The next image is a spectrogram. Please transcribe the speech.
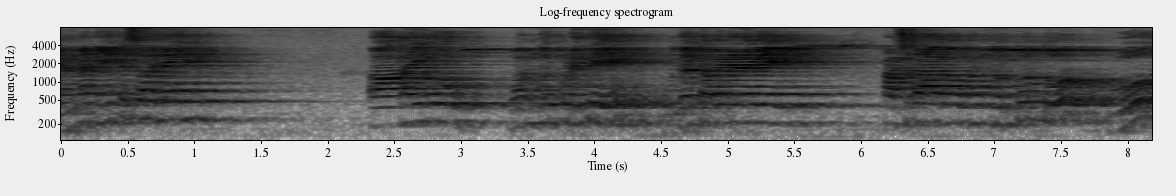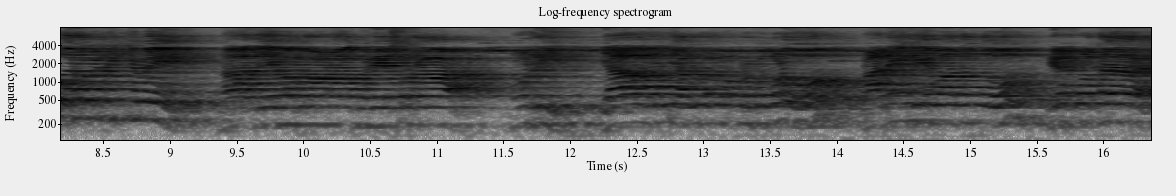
ಎನ್ನನೇಕೆ ಸಲಹೆ ಆರೈದು ಒಂದು ಕುಡಿತೆ ಉದಕವೆನವೆ ಹಸದಾಗ ಒಂದು ತುತ್ತು ನಾ ದೇವಗಾಣ ಗುಹೇಶ್ವರ ನೋಡ್ರಿ ಯಾವ ರೀತಿ ಅಲ್ಲಮ್ಮ ಪ್ರಭುಗಳು ನಾನೇ ದೇವ ಅನ್ನೋದು ಹೇಳ್ಕೊಳ್ತಾ ಇದ್ದಾರೆ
